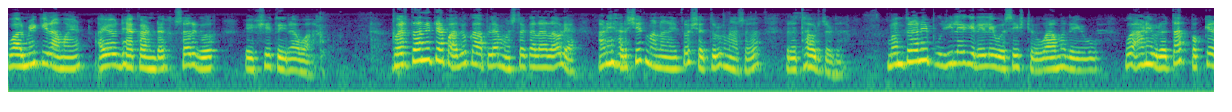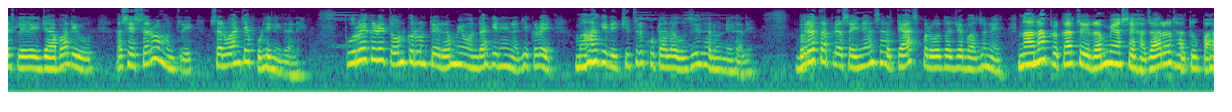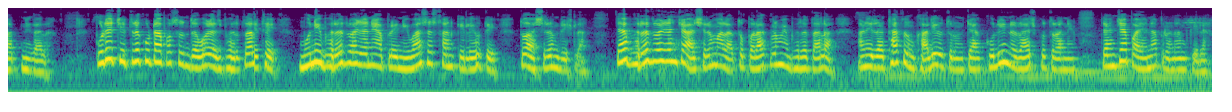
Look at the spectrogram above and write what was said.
वाल्मिकी रामायण अयोध्याकांड सर्ग एकशे तेरावा. भरताने त्या पादुका आपल्या मस्तकाला लावल्या आणि हर्षित मनाने तो शत्रुघ्नासह रथावर चढला. मंत्राने पूजिले गेलेले वसिष्ठ वामदेव व आणि व्रतात पक्के असलेले जाबादेव असे सर्व मंत्री सर्वांच्या पुढे निघाले. पूर्वेकडे तोंड करून ते रम्य मंदाकिनी नदीकडे महागिरी चित्रकूटाला उजवी घालून निघाले. भरत आपल्या सैन्यांसह त्याच पर्वताच्या बाजूने नाना प्रकारचे रम्य असे हजारो धातू पाहत निघाला. पुढे चित्रकूटापासून जवळच भरता येथे मुनी भरद्वाजाने आपले निवासस्थान केले होते तो आश्रम दिसला. त्या भरद्वाजांच्या आश्रमाला तो पराक्रमी भरत आला आणि रथातून खाली उतरून त्या कुलीन राजपुत्राने त्यांच्या पायांना प्रणाम केला.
